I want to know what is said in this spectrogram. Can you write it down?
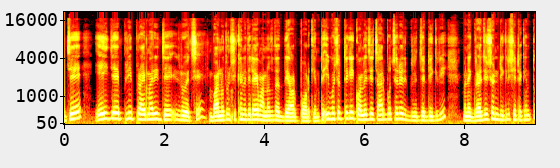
যে এই যে প্রি প্রাইমারি যে রয়েছে বা নতুন শিক্ষানীতিটাকে মান্যতা দেওয়ার পর কিন্তু এই বছর থেকেই কলেজে চার বছরের যে ডিগ্রি মানে গ্র্যাজুয়েশন ডিগ্রি সেটা কিন্তু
